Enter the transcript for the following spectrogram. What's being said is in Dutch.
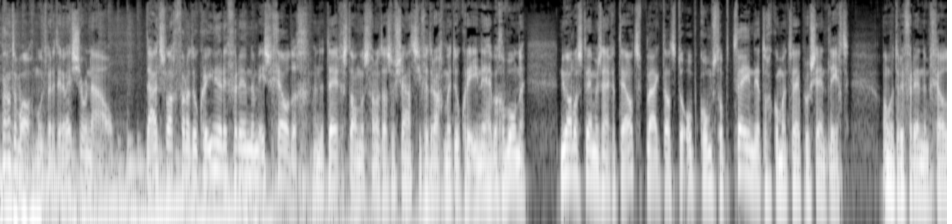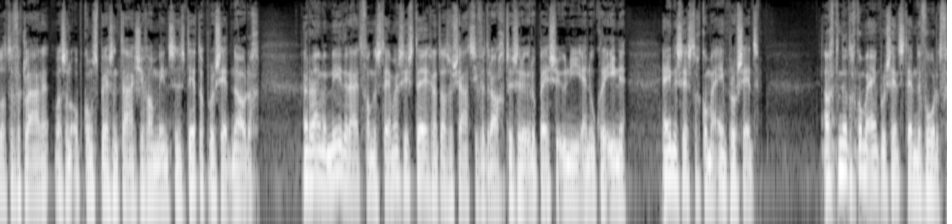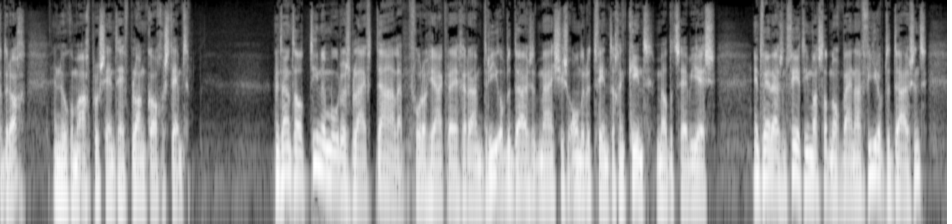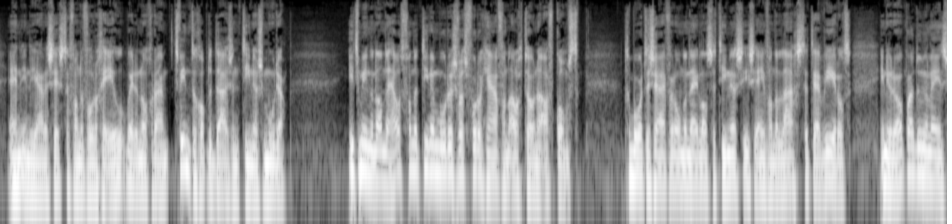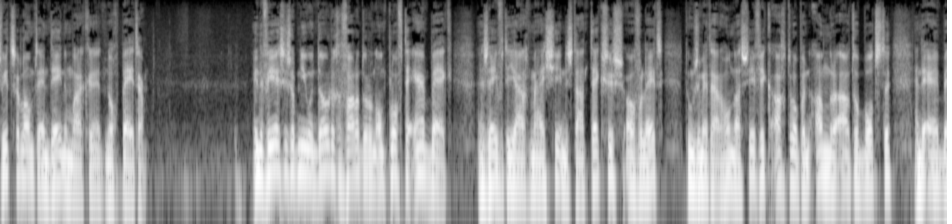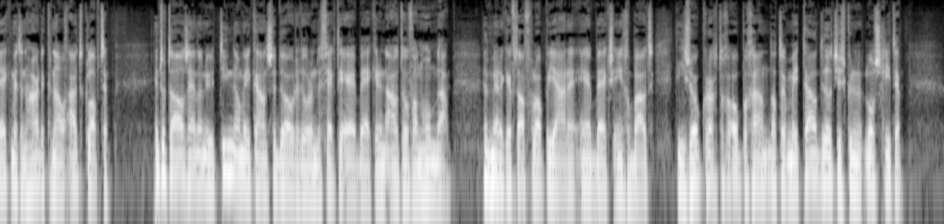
Waterwalgemoed met het NWS Journaal. De uitslag van het Oekraïne-referendum is geldig... en de tegenstanders van het associatieverdrag met Oekraïne hebben gewonnen. Nu alle stemmen zijn geteld, blijkt dat de opkomst op 32,2% ligt. Om het referendum geldig te verklaren... was een opkomstpercentage van minstens 30% nodig. Een ruime meerderheid van de stemmers is tegen het associatieverdrag... tussen de Europese Unie en Oekraïne. 61,1 procent. 38,1% stemde voor het verdrag en 0,8% heeft blanco gestemd. Het aantal tienermoeders blijft dalen. Vorig jaar kregen ruim 3 op de 1000 meisjes onder de 20 een kind, meldt het CBS. In 2014 was dat nog bijna 4 op de 1000 en in de jaren 60 van de vorige eeuw werden nog ruim 20 op de 1000 tieners moeder. Iets minder dan de helft van de tienermoeders was vorig jaar van allochtone afkomst. Het geboortecijfer onder Nederlandse tieners is een van de laagste ter wereld. In Europa doen alleen Zwitserland en Denemarken het nog beter. In de VS is opnieuw een dode gevallen door een ontplofte airbag. Een 17-jarig meisje in de staat Texas overleed toen ze met haar Honda Civic achterop een andere auto botste en de airbag met een harde knal uitklapte. In totaal zijn er nu 10 Amerikaanse doden door een defecte airbag in een auto van Honda. Het merk heeft de afgelopen jaren airbags ingebouwd die zo krachtig opengaan dat er metaaldeeltjes kunnen losschieten.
